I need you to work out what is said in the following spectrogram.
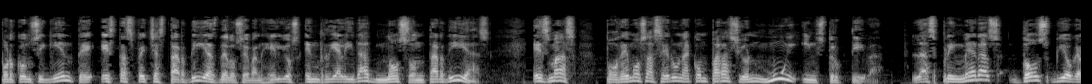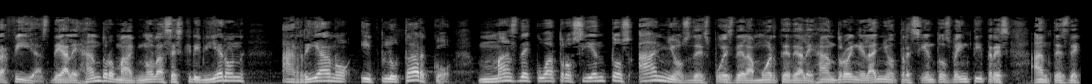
Por consiguiente, estas fechas tardías de los evangelios en realidad no son tardías. Es más, podemos hacer una comparación muy instructiva. Las primeras dos biografías de Alejandro Magno las escribieron Arriano y Plutarco, más de 400 años después de la muerte de Alejandro en el año 323 a.C.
